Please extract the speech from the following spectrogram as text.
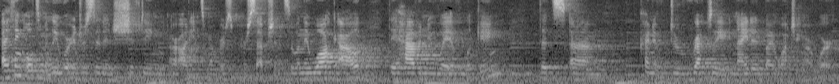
I think ultimately we're interested in shifting our audience members' perception. So when they walk out, they have a new way of looking that's um, kind of directly ignited by watching our work.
